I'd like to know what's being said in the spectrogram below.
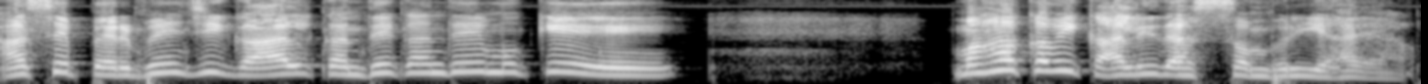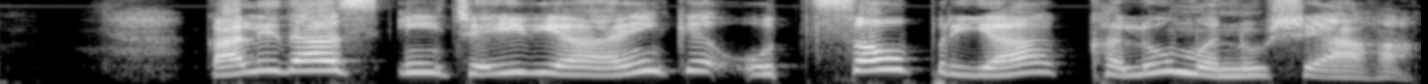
આસે પરભેજી ગાલ કંધે કંધે મૂકે. મહાકવિ કાલિદાસ સંભરી આયા. કાલિદાસ ઈ ચૈવ્યા કે ઉત્સવ પ્રિયા ખલુ મનુષ્યા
